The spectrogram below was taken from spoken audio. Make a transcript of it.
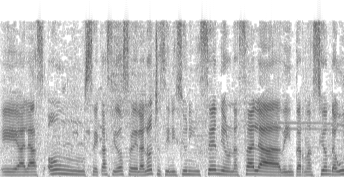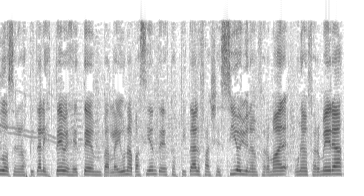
eh, a las 11, casi 12 de la noche, se inició un incendio en una sala de internación de agudos en el Hospital Esteves de Temperley. Una paciente de este hospital falleció y una, enferma- una enfermera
